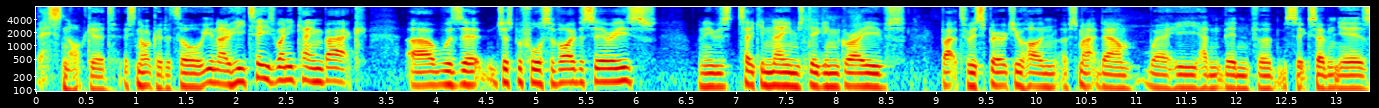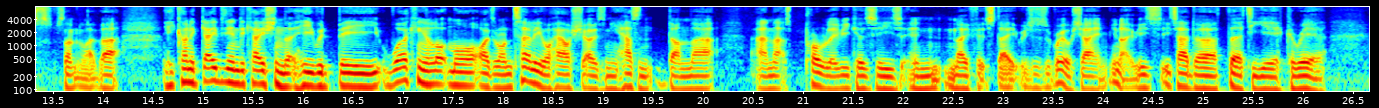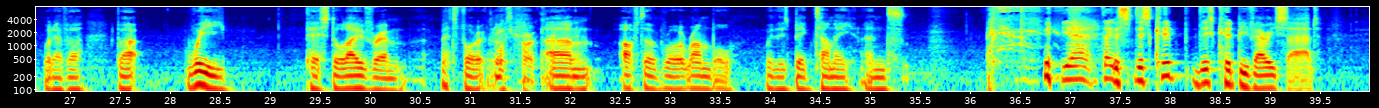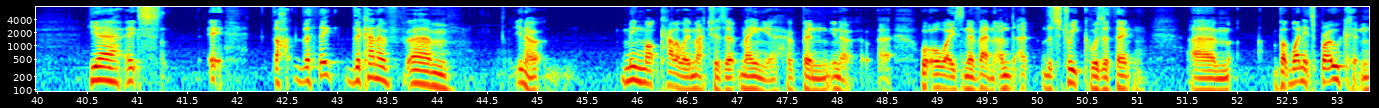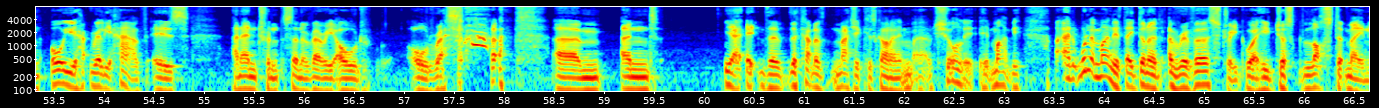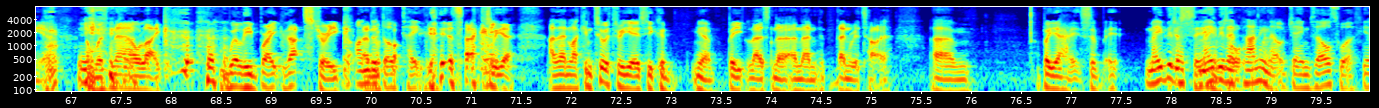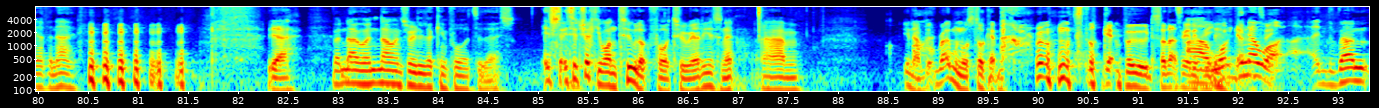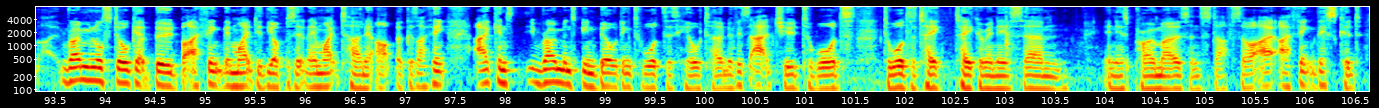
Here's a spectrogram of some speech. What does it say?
it's not good. It's not good at all. You know, he teased when he came back. Uh, was it just before Survivor Series when he was taking names, digging graves, back to his spiritual home of SmackDown, where he hadn't been for six, seven years, something like that. He kind of gave the indication that he would be working a lot more either on telly or house shows, and he hasn't done that. And that's probably because he's in no fit state, which is a real shame. You know, he's he's had a thirty year career, whatever. But we pissed all over him, metaphorically, Metaphorically, um, after Royal Rumble with his big tummy, and Yeah, they, this this could this could be very sad. yeah. It's it, the the thing. The kind of um, you know. Mean Mark Callaway matches at Mania have been, you know, uh, were always an event, and uh, the streak was a thing. Um, but when it's broken, all you ha- really have is an entrance and a very old, old wrestler. um, and yeah, it, the the kind of magic has gone. In. Uh, Surely it might be. I wouldn't mind if they'd done a, a reverse streak where he just lost at Mania and was now like, will he break that streak? And underdog fu- taker. exactly. Yeah, and then like in two or three years he could you know beat Lesnar and then then retire. Um, but yeah, it's a it, Maybe just they're, maybe they're planning that with James Ellsworth. You never know. Yeah, But no one no one's really looking forward to this. it's it's a tricky one to look forward to, really, isn't it? Um, you know, but Roman will still get Roman will still get booed, so that's the only Uh, thing. well, you know what? Uh, Rome, Roman will still get booed, but I think they might do the opposite. They might turn it up because I think I can. Roman's been building towards this heel turn of his attitude towards towards the take, taker in his um, in his promos and stuff. So I, I think this could,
